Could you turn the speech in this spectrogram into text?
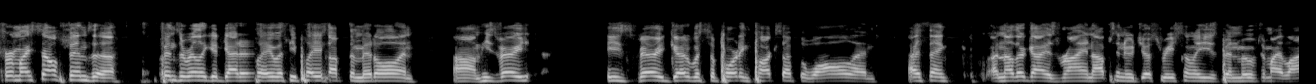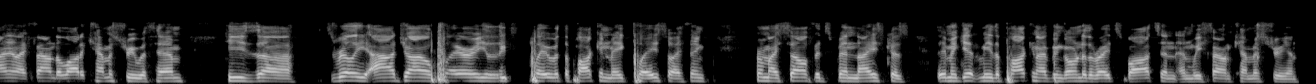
for myself, Finn's a Finn's a really good guy to play with. He plays up the middle, and um, he's very he's very good with supporting pucks up the wall. And I think another guy is Ryan Upson, who just recently he's been moved to my line, and I found a lot of chemistry with him. He's uh, he's really agile player. He likes to play with the puck and make plays. So I think for myself, it's been nice because they've been getting me the puck, and I've been going to the right spots, and, and we found chemistry. And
